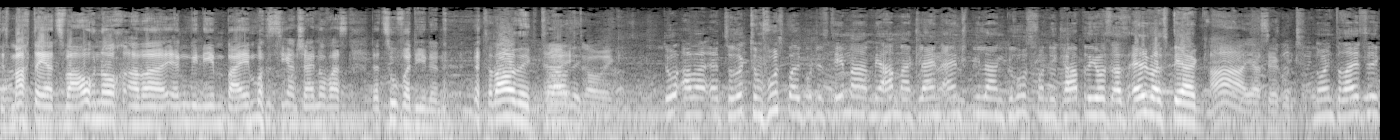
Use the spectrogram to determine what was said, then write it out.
Das macht er ja zwar auch noch, aber irgendwie nebenbei muss er sich anscheinend noch was dazu verdienen. Traurig, Ja, traurig. echt traurig. Du, aber äh, zurück zum Fußball, gutes Thema. Wir haben einen kleinen Einspieler, einen Gruß von die Cabrios aus Elversberg. Ah, ja, sehr gut. 9.30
